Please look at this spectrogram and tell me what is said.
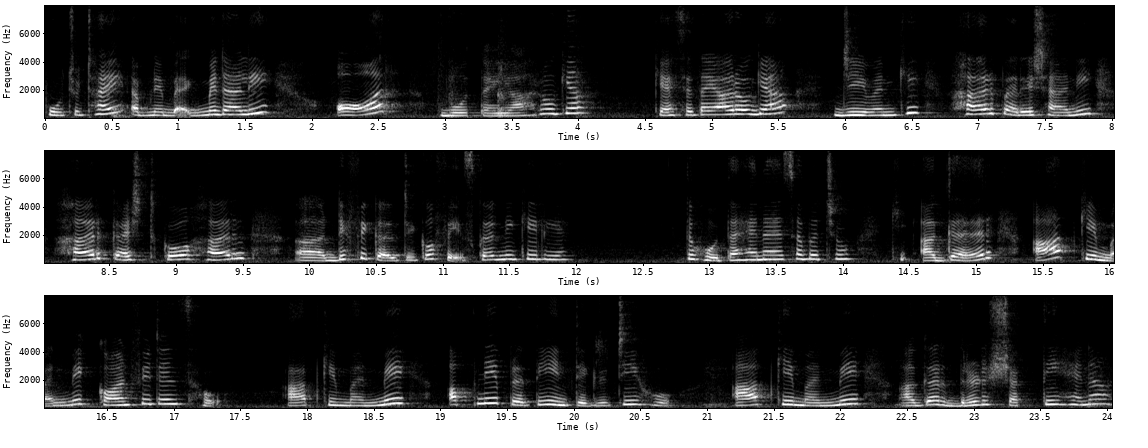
पूछ उठाई, अपने बैग में डाली और वो तैयार हो गया। कैसे तैयार हो गया? जीवन की हर परेशानी, हर कष्ट को, हर डिफ़िकल्टी को फेस करने के लिए। तो होता है ना ऐसा बच्चों कि अगर आपके मन में कॉन्फिडेंस हो, आपके मन में अपने प्रति इंटीग्रिटी हो आपके मन में अगर दृढ़ शक्ति है ना,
